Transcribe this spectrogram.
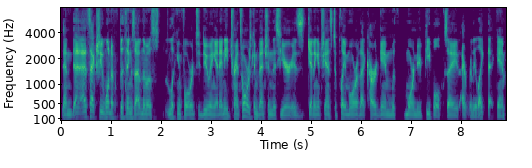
and that's actually one of the things I'm the most looking forward to doing at any Transformers convention this year is getting a chance to play more of that card game with more new people because I, I really like that game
